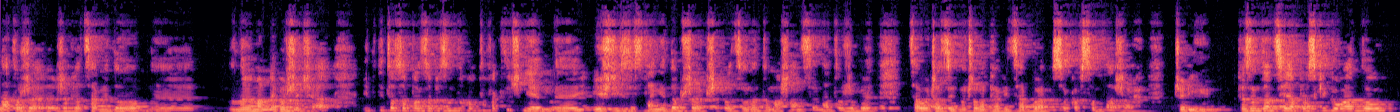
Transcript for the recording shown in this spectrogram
na to, że, że wracamy do, do normalnego życia. I, to, co Pan zaprezentował, to faktycznie, jeśli zostanie dobrze przeprowadzone, to ma szansę na to, żeby cały czas Zjednoczona Prawica była wysoko w sondażach. Czyli prezentacja Polskiego Ładu,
